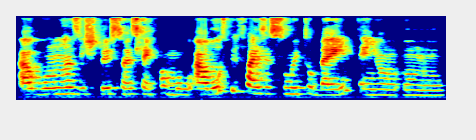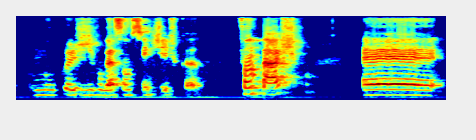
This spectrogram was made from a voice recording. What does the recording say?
algumas instituições têm como... A USP faz isso muito bem, tem um, um núcleo de divulgação científica fantástico, é,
